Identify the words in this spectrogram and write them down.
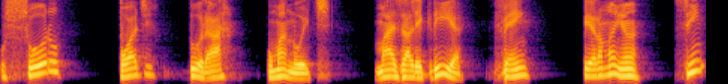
o choro pode durar uma noite, mas a alegria vem pela manhã. Sim,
